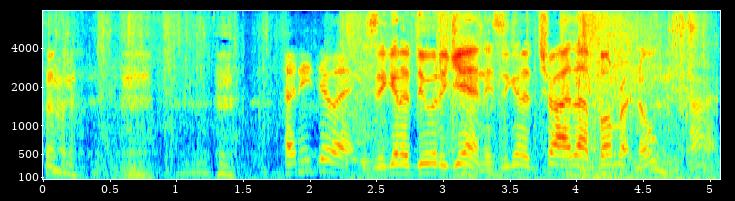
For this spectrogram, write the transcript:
Can he do it? Is he gonna do it again? Is he gonna try that bum run? No, he's not.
